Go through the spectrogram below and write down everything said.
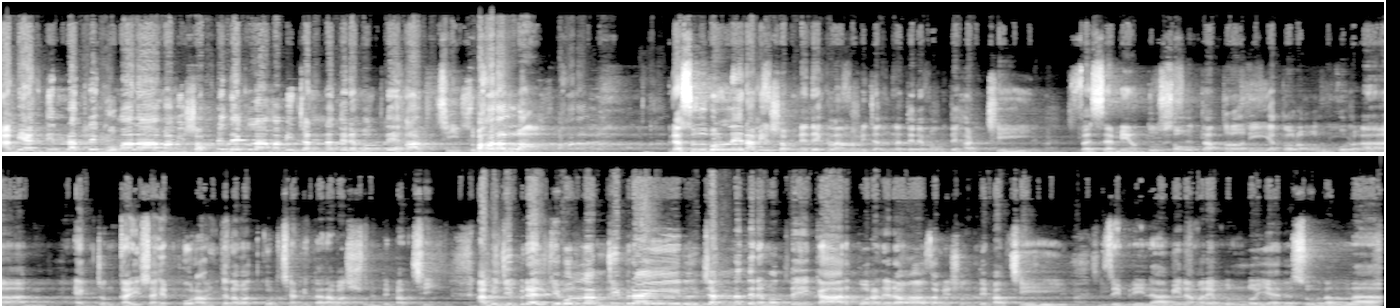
আমি একদিন রাত্রে ঘুমালাম, আমি স্বপ্নে দেখলাম, আমি জান্নাতের মধ্যে হাঁটছি। সুবহানাল্লাহ। রাসূল বললেন, আমি স্বপ্নে দেখলাম, আমি জান্নাতের মধ্যে হাঁটছি। কোরআন। একজন কারি সাহেব কোরআন তেলাওয়াত করছে, আমি তার আওয়াজ শুনতে পাচ্ছি। আমি জিব্রাইলকে বললাম, জিব্রাইল, জান্নাতের মধ্যে কার কোরআনের আওয়াজ আমি শুনতে পাচ্ছি? জিব্রিল আমিন আমারে বলল, ইয়া রাসূলুল্লাহ,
